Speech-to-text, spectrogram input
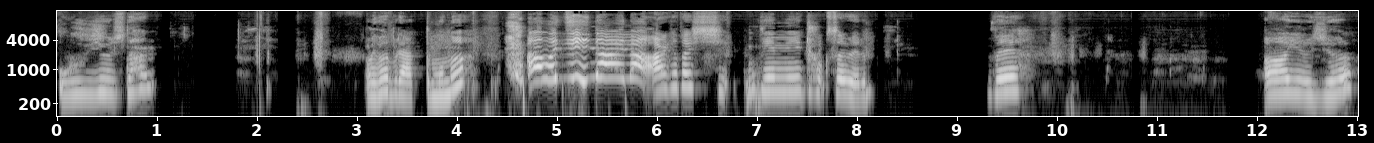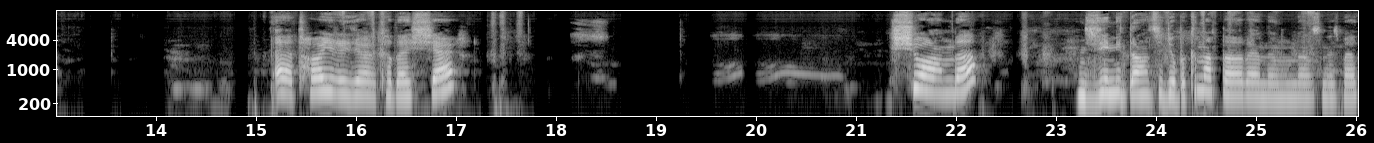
o yüzden eve bıraktım onu. Ama Cina'yla arkadaş Jenny'yi çok severim. Ve ayrıca evet ayrıca arkadaşlar şu anda Jenny dans ediyor. Bakın hatta ben de onun dansını ezber.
